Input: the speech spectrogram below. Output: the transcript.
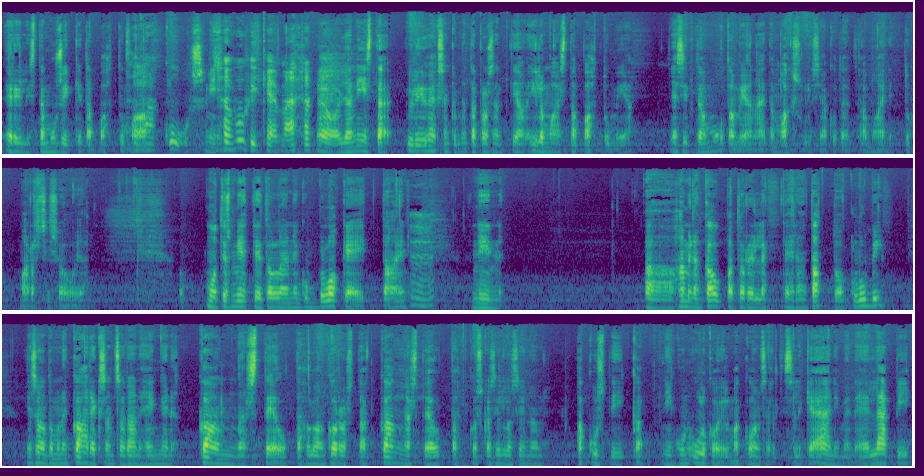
erillistä musiikkitapahtumaa. 106, niin. se on huikea määrä. Joo, ja niistä yli 90 prosenttia on ilmaistapahtumia. Ja sitten on muutamia näitä maksullisia, kuten tämä mainittu marssishow mutta jos miettii tolleen niin kuin blokeittain, mm. niin äh, Haminan kauppatorille tehdään Tattoa klubi. Ja se on tämmöinen 800 hengen kangasteltta. Haluan korostaa kangasteltta, koska silloin siinä on akustiikka niin kuin ulkoilmakonsertissa. Eli ääni menee läpi.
